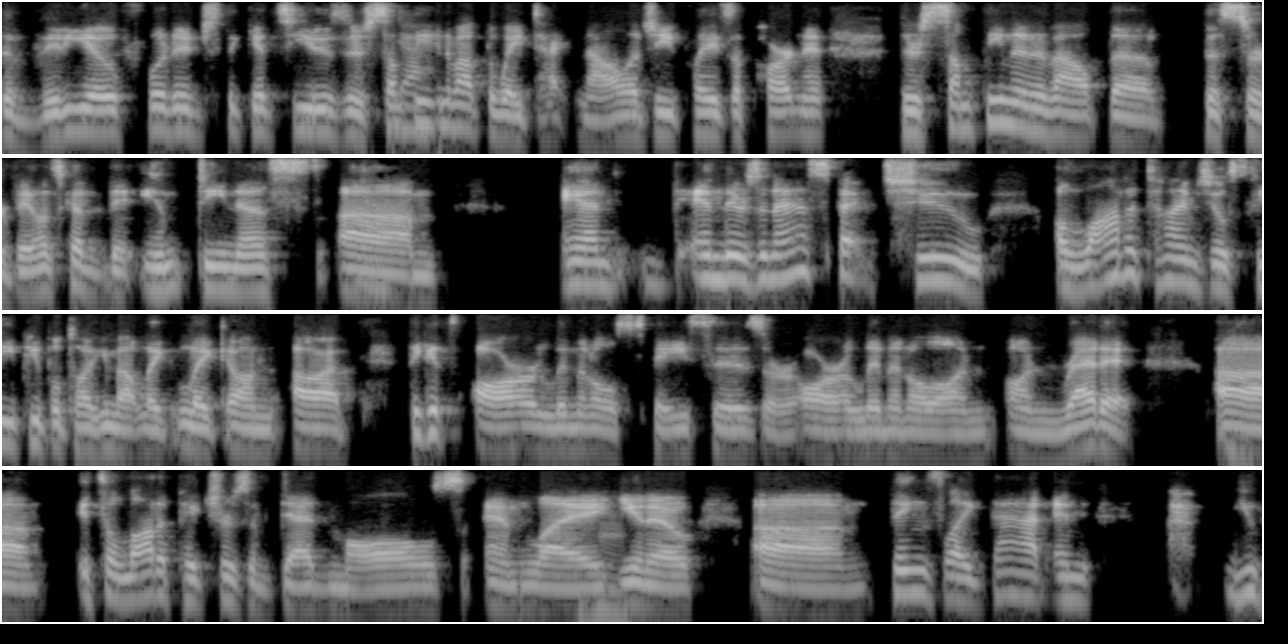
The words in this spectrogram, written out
the video footage that gets used. There's something yeah. about the way technology plays a part in it. There's something about the the surveillance, kind of the emptiness. Yeah. Um, and and there's an aspect too a lot of times you'll see people talking about like like on uh, I think it's r liminal spaces or r liminal on on Reddit. Uh, it's a lot of pictures of dead malls and like mm. you know um, things like that, and you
